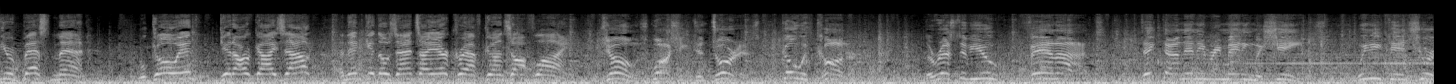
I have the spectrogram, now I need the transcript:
Need your best men. We'll go in, get our guys out, and then get those anti-aircraft guns offline. Jones, Washington, Torres, go with Connor. The rest of you, fan out. Take down any remaining machines. We need to ensure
